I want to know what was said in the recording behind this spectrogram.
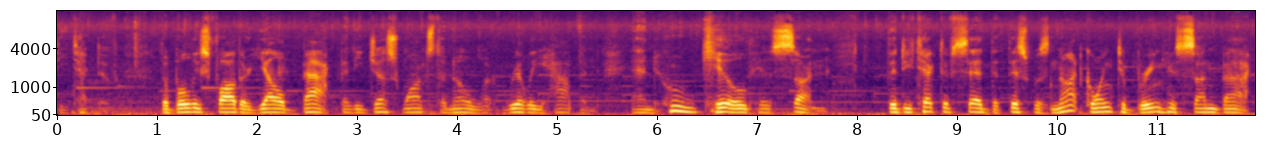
detective. The bully's father yelled back that he just wants to know what really happened and who killed his son. The detective said that this was not going to bring his son back,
